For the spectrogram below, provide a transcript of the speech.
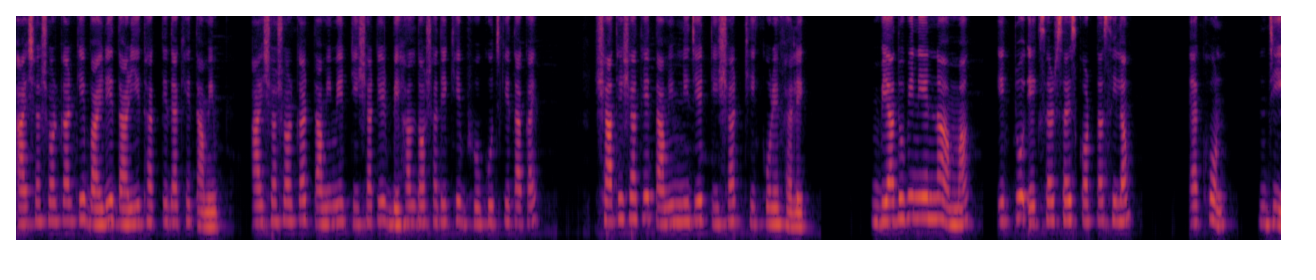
আয়শা সরকারকে বাইরে দাঁড়িয়ে থাকতে দেখে তামিম। আয়শা সরকার তামিমের টি শার্টের বেহাল দশা দেখে ভ্রু কুচকে তাকায়। সাথে সাথে তামিম নিজের টি শার্ট ঠিক করে ফেলে। বেয়াদবি নিয়েন না, আম্মা। একটু এক্সারসাইজ করতাছিলাম। এখন? জি।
